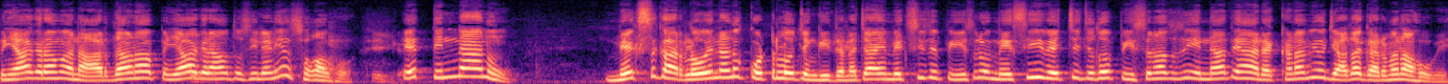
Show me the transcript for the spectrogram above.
50 ਗ੍ਰਾਮ ਅਨਾਰਦਾਣਾ 50 ਗ੍ਰਾਮ ਤੁਸੀਂ ਲੈਣੀ ਹੈ ਸੌਂਫ। ਇਹ ਤਿੰਨਾਂ ਨੂੰ ਮਿਕਸ ਕਰ ਲਓ ਇਹਨਾਂ ਨੂੰ ਕੁੱਟ ਲਓ ਚੰਗੀ ਤਰ੍ਹਾਂ। ਚਾਹੇ ਮਿਕਸੀ ਤੇ ਪੀਸ ਲਓ ਮਿਕਸੀ ਵਿੱਚ ਜਦੋਂ ਪੀਸਣਾ ਤੁਸੀਂ ਇੰਨਾ ਧਿਆਨ ਰੱਖਣਾ ਵੀ ਉਹ ਜ਼ਿਆਦਾ ਗਰਮ ਨਾ ਹੋਵੇ।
